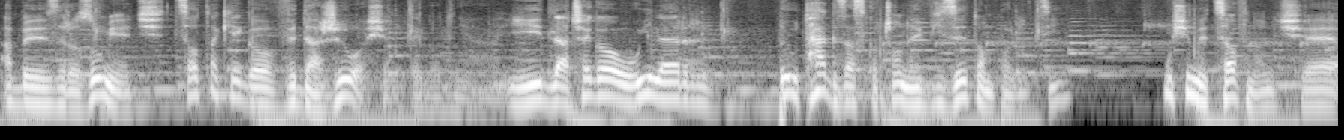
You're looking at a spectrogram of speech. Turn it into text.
Aby zrozumieć, co takiego wydarzyło się tego dnia i dlaczego Wheeler był tak zaskoczony wizytą policji, musimy cofnąć się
